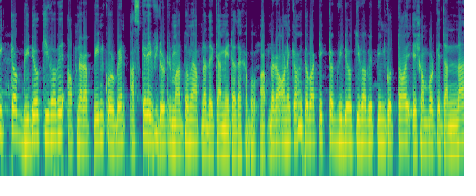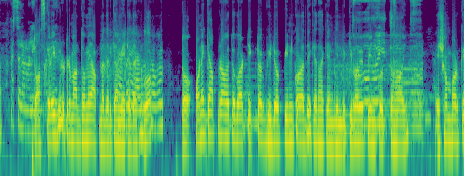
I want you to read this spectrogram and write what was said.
টিকটক ভিডিও কীভাবে আপনারা পিন করবেন? আজকের এই ভিডিওটির মাধ্যমে আপনাদেরকে আমি এটা দেখাবো। আপনারা অনেকে হয়তো বা টিকটক ভিডিও কীভাবে পিন করতে হয় এ সম্পর্কে জানেন না। তো আজকের এই ভিডিওটির মাধ্যমে আপনাদেরকে আমি এটা দেখাবো। তো অনেকে আপনারা হয়তো বা টিকটক ভিডিও পিন করা দেখে থাকেন কিন্তু কীভাবে পিন করতে হয় এ সম্পর্কে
